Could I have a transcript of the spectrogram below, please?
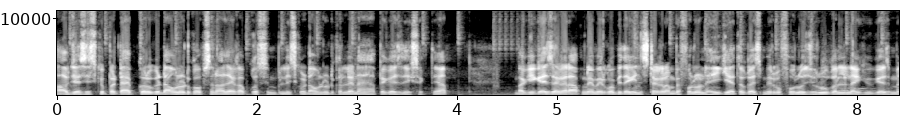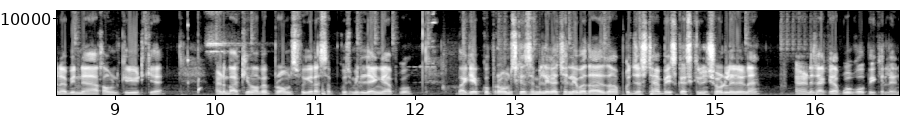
आप जैसे इसके ऊपर टाइप करोगे डाउनलोड का ऑप्शन आ जाएगा आपको। सिंपली इसको डाउनलोड कर लेना है। यहाँ पे कैसे देख सकते हैं आप। बाकी गैस अगर आपने मेरे को अभी तक इंस्टाग्राम पे फॉलो नहीं किया तो गैस मेरे को फॉलो ज़रूर कर लेना, क्योंकि मैंने अभी नया अकाउंट क्रिएट किया है। एंड बाकी वहाँ पे प्रॉम्स वगैरह सब कुछ मिल जाएँगे आपको। बाकी आपको प्रॉम्स कैसे मिलेगा, चलिए बता देता हूँ। आपको जस्ट यहाँ पे इसका स्क्रीनशॉट ले लेना है। एंड जाके आपको कॉपी कर लेना है।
